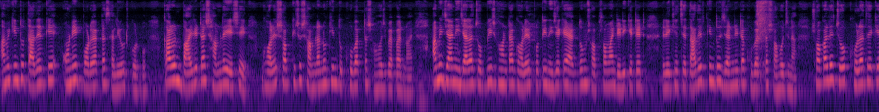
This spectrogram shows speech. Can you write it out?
আমি কিন্তু তাদেরকে অনেক বড় একটা স্যালিউট করব। কারণ বাইরেটা সামলে এসে ঘরের সব কিছু সামলানো কিন্তু খুব একটা সহজ ব্যাপার নয়। আমি জানি যারা চব্বিশ ঘণ্টা ঘরের প্রতি নিজেকে একদম সবসময় ডেডিকেটেড রেখেছে, তাদের কিন্তু জার্নিটা খুব একটা সহজ না। সকালে চোখ খোলা থেকে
